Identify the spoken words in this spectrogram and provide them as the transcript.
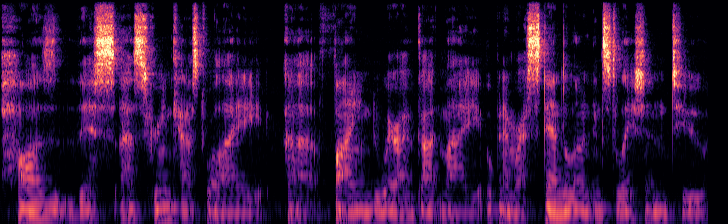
pause this uh, screencast while I uh, find where I've got my OpenMRS standalone installation to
